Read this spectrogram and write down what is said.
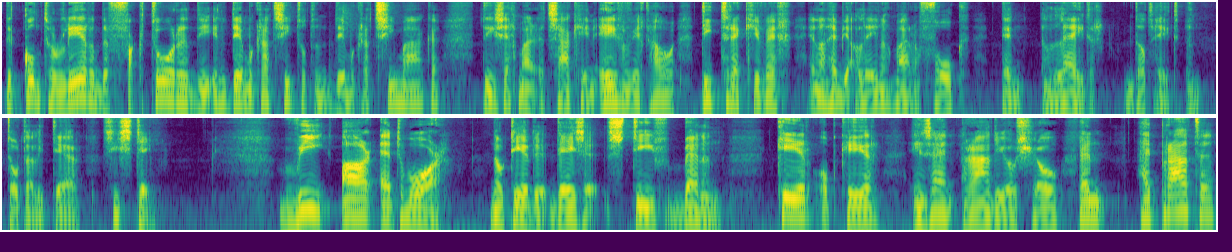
de controlerende factoren die een democratie tot een democratie maken, die zeg maar het zaakje in evenwicht houden, die trek je weg en dan heb je alleen nog maar een volk en een leider. Dat heet een totalitair systeem. We are at war noteerde deze Steve Bannon keer op keer in zijn radioshow. En hij praatte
